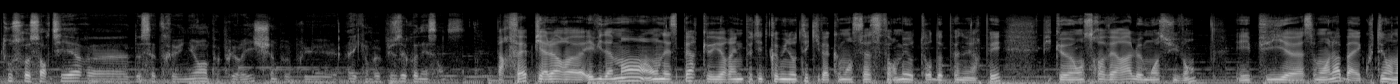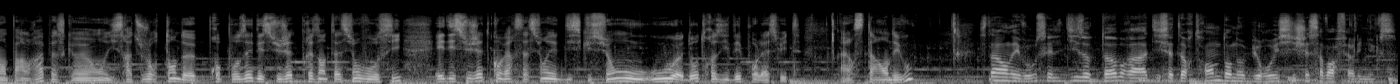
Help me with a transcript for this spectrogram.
tous ressortir euh, de cette réunion un peu plus riche, un peu plus, avec un peu plus de connaissances. Parfait. Puis alors, euh, évidemment, on espère qu'il y aura une petite communauté qui va commencer à se former autour d'OpenERP, puis qu'on se reverra le mois suivant. Et puis à ce moment-là, bah, écoutez, on en parlera parce qu'il sera toujours temps de proposer des sujets de présentation vous aussi et des sujets de conversation et de discussion ou, euh, d'autres idées pour la suite. Alors c'est un rendez-vous? C'est un rendez-vous, c'est le 10 octobre à 17h30 dans nos bureaux ici chez Savoir Faire Linux.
